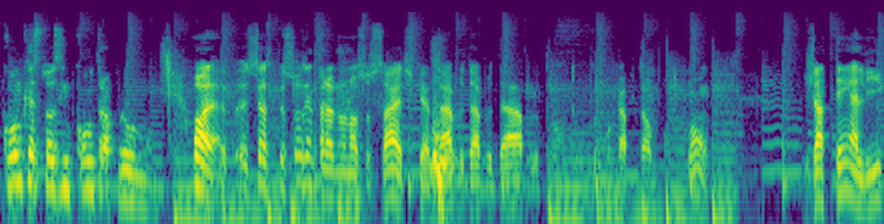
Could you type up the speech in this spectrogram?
Como que as pessoas encontram a Promo? Olha, se as pessoas entrarem no nosso site, que é www.promocapital.com, já tem ali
